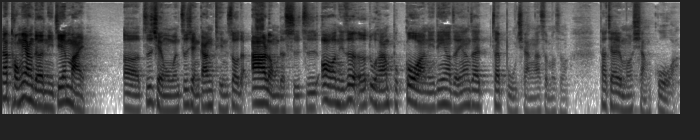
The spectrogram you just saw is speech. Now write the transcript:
那同样的，你今天买。呃，之前我们之前刚停售的阿龙的十支哦，你这额度好像不够啊，你一定要怎样再再补强啊？什么什么？大家有没有想过啊？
